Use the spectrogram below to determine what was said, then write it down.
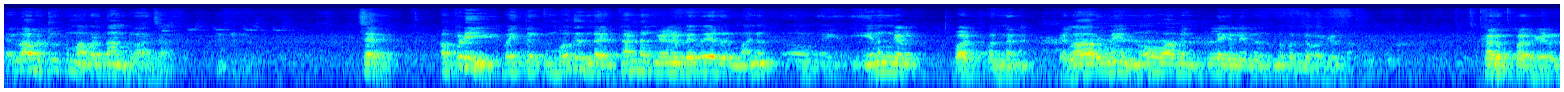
எல்லாவற்றுக்கும் அவர்தான் ராஜா. சரி. அப்படி வைத்திருக்கும் போது இந்த கண்டங்கள் வெவ்வேறு மனு இனங்கள் வ- வந்தன. எல்லாருமே நோவாவின் பிள்ளைகளிலிருந்து வந்தவர்கள் தான். கருப்பர்கள்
